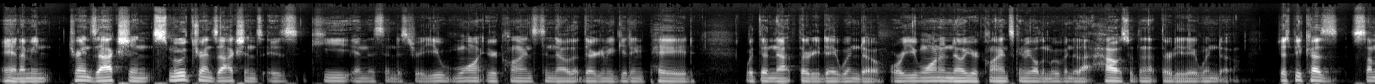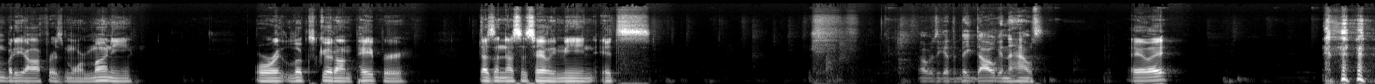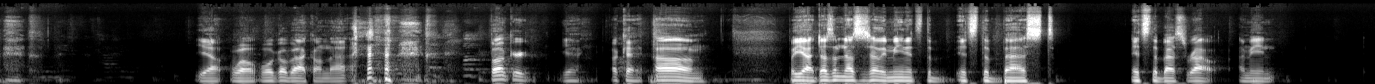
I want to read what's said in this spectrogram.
And I mean, transaction, smooth transactions is key in this industry. You want your clients to know that they're going to be getting paid within that 30 day window, or you want to know your client's going to be able to move into that house within that 30 day window. Just because somebody offers more money or it looks good on paper doesn't necessarily mean it's, Oh, you got the big dog in the house. Haley? yeah, well, we'll go back on that. Bunker, yeah. Okay. Um but yeah, it doesn't necessarily mean it's the it's the best it's the best route. I mean,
